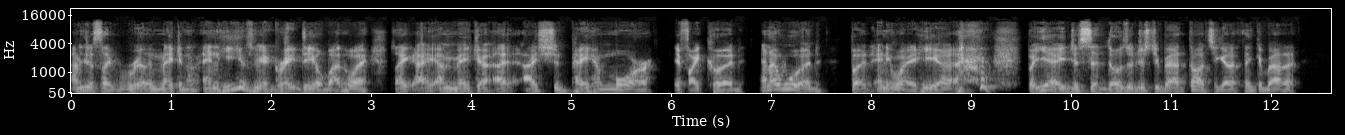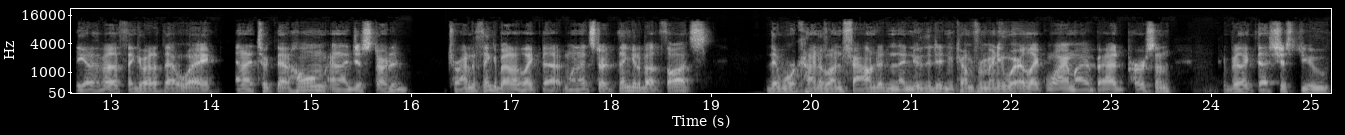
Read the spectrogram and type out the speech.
I'm just like really making him. And he gives me a great deal, by the way. Like, I, I make a, I, I should pay him more if I could, and I would. But anyway, he, uh, but yeah, he just said those are just your bad thoughts. You got to think about it. You got to think about it that way. And I took that home, and I just started trying to think about it like that. When I'd start thinking about thoughts that were kind of unfounded and I knew they didn't come from anywhere, like, why am I a bad person? I'd be like, that's just you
